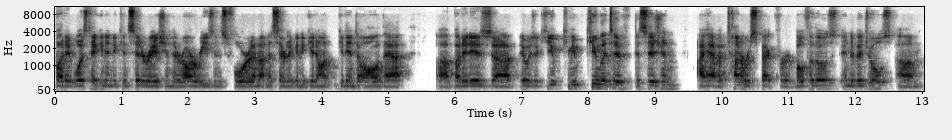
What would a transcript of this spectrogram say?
but it was taken into consideration. There are reasons for it. I'm not necessarily going to get on, get into all of that. Uh, but it is, uh, it was a cum- cumulative decision. I have a ton of respect for both of those individuals. Um,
